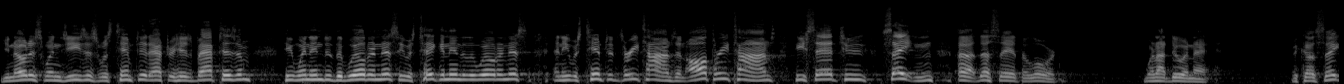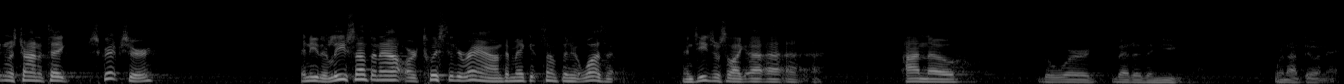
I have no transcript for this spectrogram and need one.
You notice when Jesus was tempted after his baptism, he went into the wilderness, he was taken into the wilderness, and he was tempted three times. And all three times he said to Satan, uh, Thus saith the Lord. We're not doing that. Because Satan was trying to take Scripture and either leave something out or twist it around to make it something it wasn't. And Jesus was like, uh, uh, uh, uh, I know the word better than you. We're not doing that.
